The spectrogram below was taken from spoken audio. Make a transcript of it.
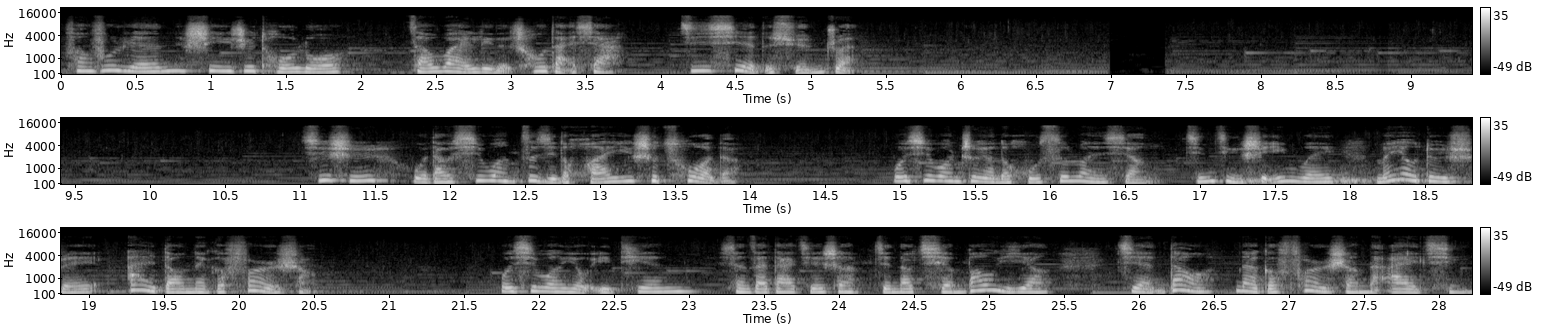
仿佛人是一只陀螺，在外力的抽打下机械的旋转。其实，我倒希望自己的怀疑是错的。我希望这样的胡思乱想，仅仅是因为没有对谁爱到那个份儿上。我希望有一天，像在大街上捡到钱包一样，捡到那个份儿上的爱情。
